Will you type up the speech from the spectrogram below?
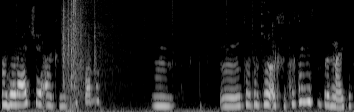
А до речі, а звідки в тебе? М, м, то- то- то, А скільки вісім предметів?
